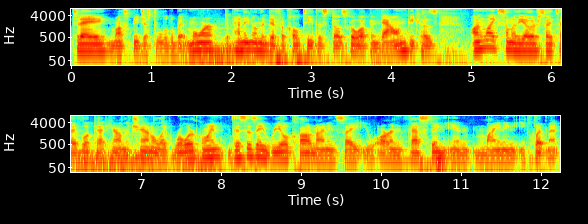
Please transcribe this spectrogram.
Today must be just a little bit more. Depending on the difficulty, this does go up and down because unlike some of the other sites I've looked at here on the channel like Rollercoin, this is a real cloud mining site. You are investing in mining equipment.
